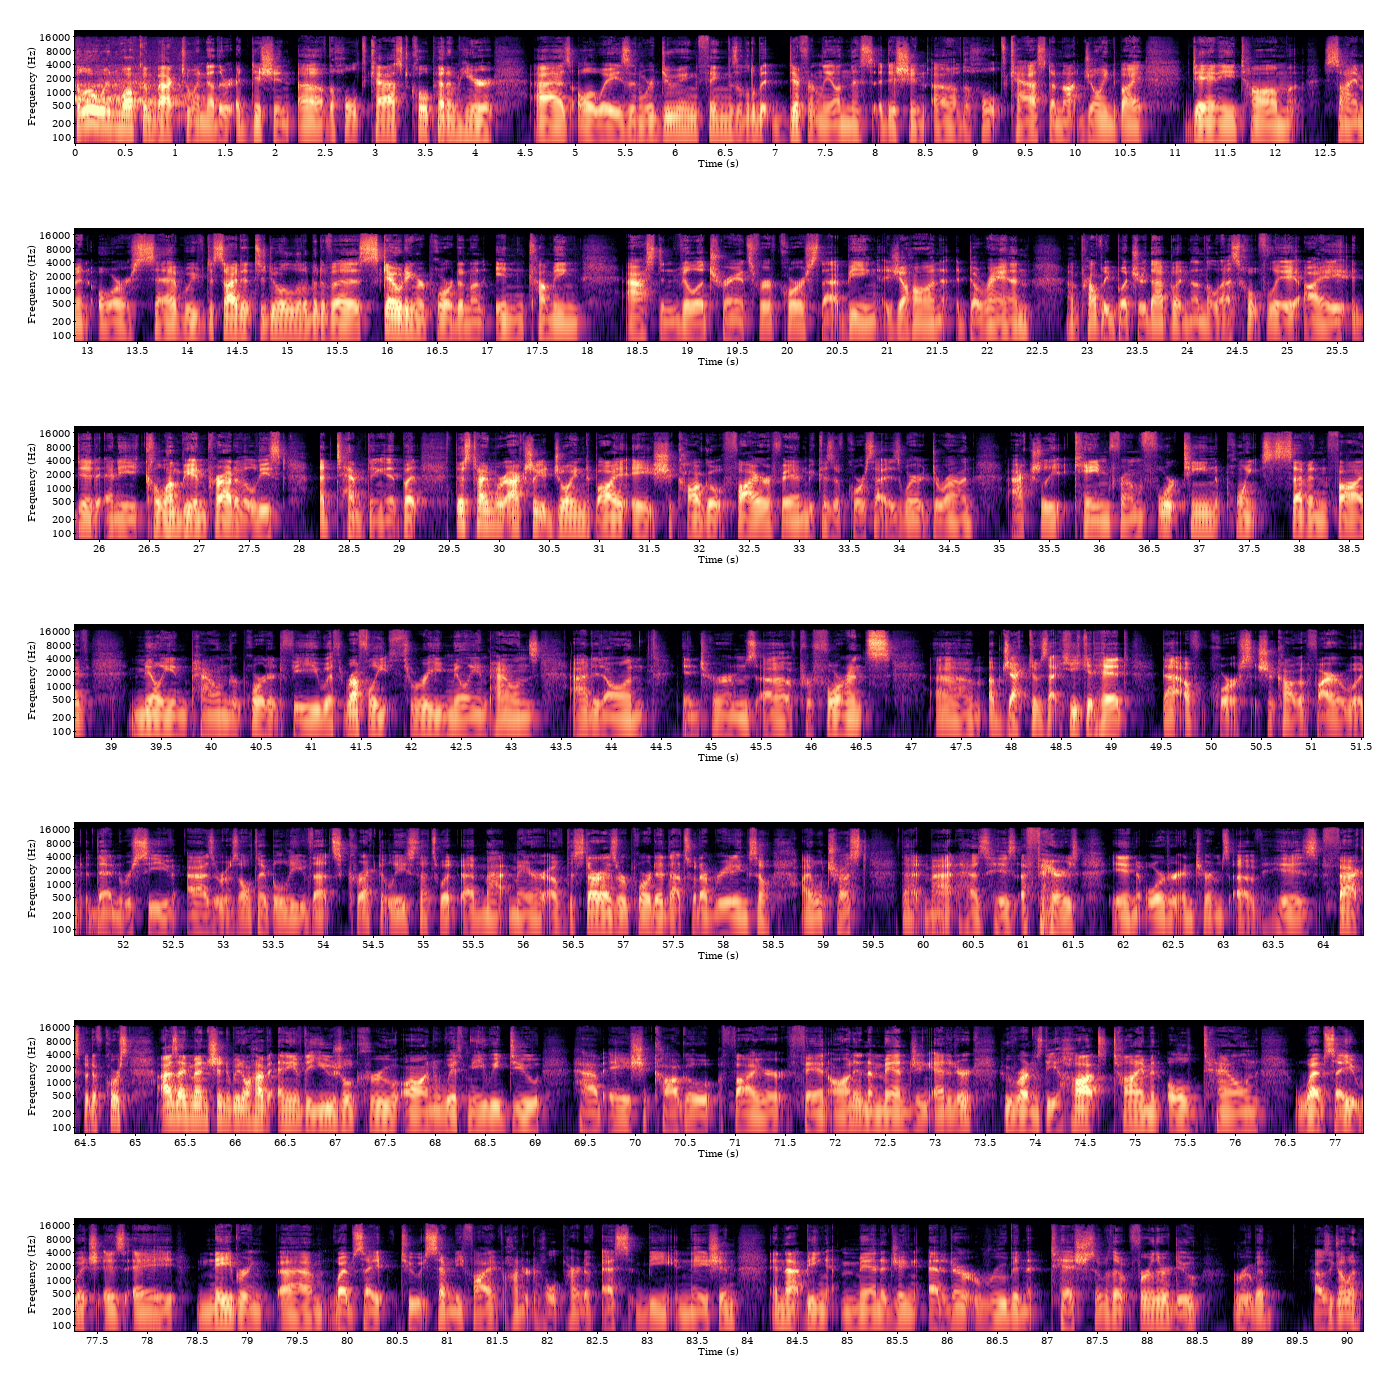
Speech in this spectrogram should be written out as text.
Hello and welcome back to another edition of the Holtcast. Cole Pedham here, as always, and we're doing things a little bit differently on this edition of the Holtcast. I'm not joined by Danny, Tom, Simon, or Seb. We've decided to do a little bit of a scouting report on an incoming Aston Villa transfer, of course, that being Jahan Duran. I'm probably butchered that, but nonetheless, hopefully I did any Colombian proud of at least attempting it. But this time we're actually joined by a Chicago Fire fan because, of course, that is where Duran actually came from. 14.75 million pound reported fee with roughly 3 million pounds added on in terms of performance um, objectives that he could hit that of course Chicago Fire would then receive as a result. I believe that's correct at least. That's what uh, Matt Mayer of the Star has reported. That's what I'm reading. So I will trust that Matt has his affairs in order in terms of his facts. But of course, as I mentioned, we don't have any of the usual crew on with me. We do have a Chicago Fire fan on and a managing editor who runs the Hot Time in Old Town website, which is a neighboring um, website to 7500 Holt, part of SB Nation, and that being managing editor Ruben Tisch. So without further ado, Ruben, how's it going?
